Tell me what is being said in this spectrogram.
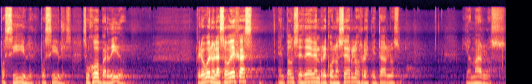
Posible, posible. Es un juego perdido. Pero bueno, las ovejas entonces deben reconocerlos, respetarlos y amarlos.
